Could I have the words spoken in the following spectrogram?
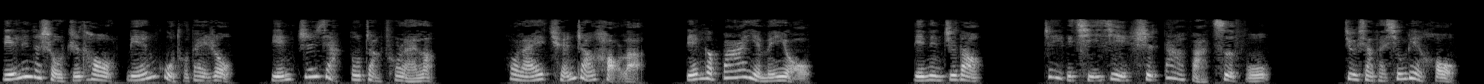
连连的手指头连骨头带肉，连指甲都长出来了。后来全长好了，连个疤也没有。连连知道，这个奇迹是大法赐福，就像他修炼后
